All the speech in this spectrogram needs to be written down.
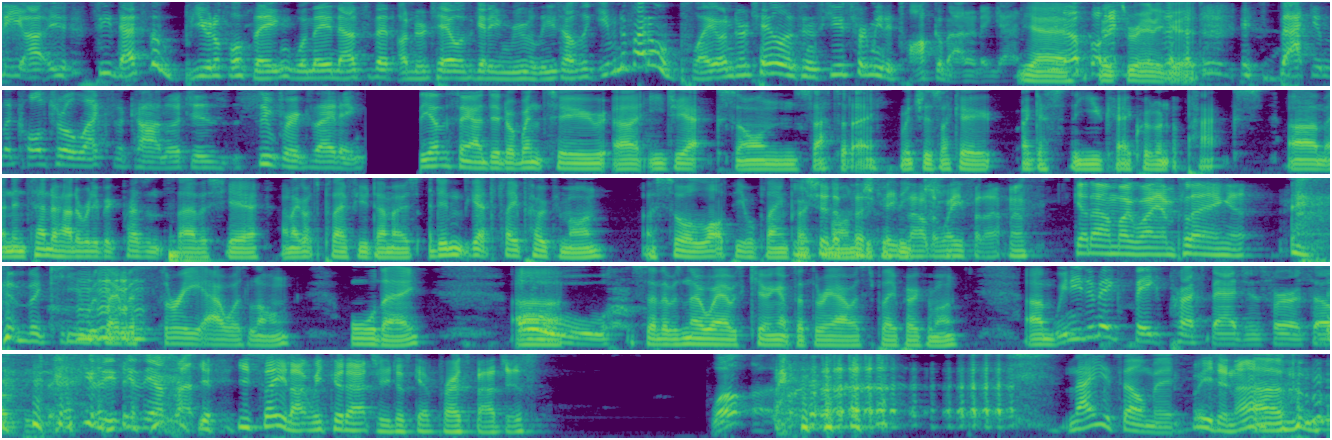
Any uh, see that's the beautiful thing when they announced that Undertale is getting re-released. I was like, even if I don't play Undertale, it's an excuse for me to talk about it again. Yeah, you Yeah, know? it's really good. It's back in the cultural lexicon, which is super exciting. The other thing I did, I went to uh, EGX on Saturday, which is like a, I guess, the UK equivalent of PAX. Um, and Nintendo had a really big presence there this year, and I got to play a few demos. I didn't get to play Pokemon. I saw a lot of people playing Pokemon You should have pushed people the, out of the way for that, man. Get out of my way, I'm playing it. the queue was over three hours long, all day. Uh, oh, so there was no way I was queuing up for three hours to play Pokemon. we need to make fake press badges for ourselves. excuse me, excuse me, I'm press. Yeah, you say that we could actually just get press badges. Well, uh, Now you tell me. Well, you didn't ask. Um,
